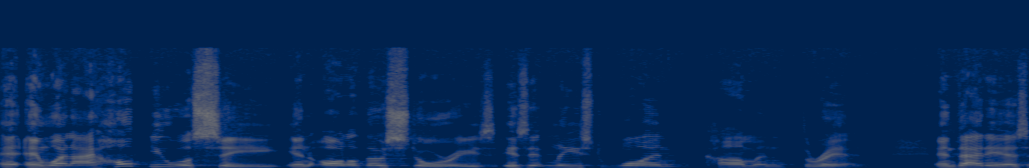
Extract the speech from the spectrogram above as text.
And, and, what I hope you will see in all of those stories is at least one common thread. And that is,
